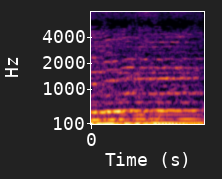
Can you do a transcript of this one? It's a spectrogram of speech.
you.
